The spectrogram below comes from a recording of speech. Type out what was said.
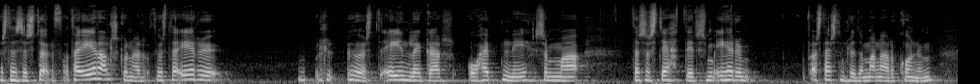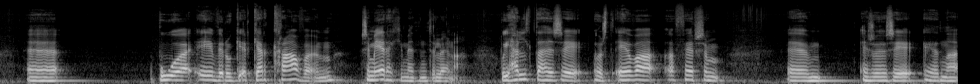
þessi störf. Og það er alls konar, þú veist, það eru, veist, einleikar og hefni sem að þessar stjættir sem eru að stærstum hluta mannar og konum uh, búa yfir og ger, ger krafa um sem er ekki meðin til launa. Og ég held að þessi, þú veist, ef að fer sem um, eins og þessi hérna,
